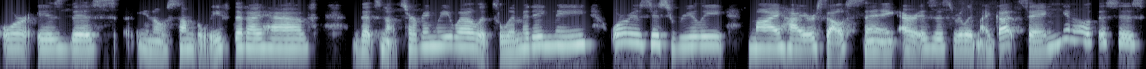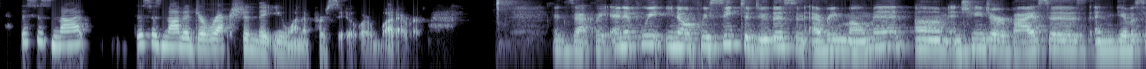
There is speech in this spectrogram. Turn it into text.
or is this you know some belief that i have that's not serving me well it's limiting me? Or is this really my higher self saying or is this really my gut saying you know this is this is not this is not a direction that you want to pursue or whatever Exactly. And if we, you know, if we seek to do this in every moment um, and change our biases and give us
